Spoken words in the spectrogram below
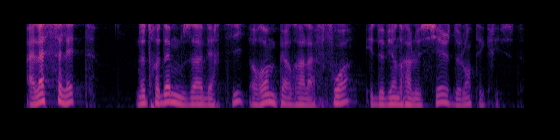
À la Salette, Notre-Dame nous a avertis Rome perdra la foi et deviendra le siège de l'Antéchrist.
